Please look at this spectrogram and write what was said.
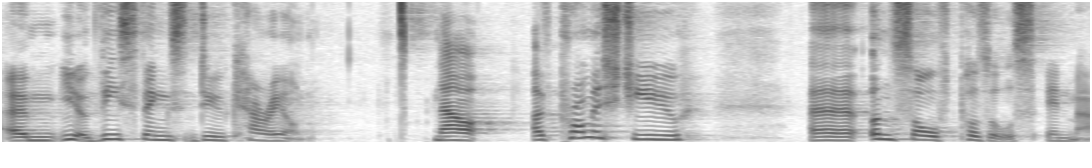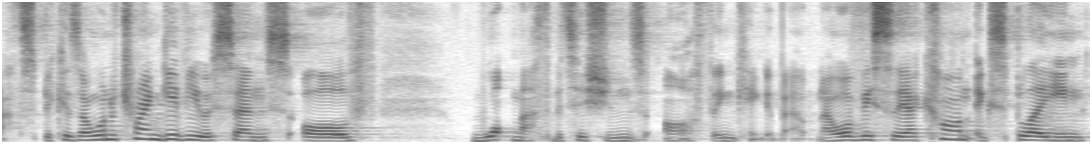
um, you know, these things do carry on. Now, I've promised you uh, unsolved puzzles in maths because I want to try and give you a sense of what mathematicians are thinking about. Now, obviously, I can't explain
